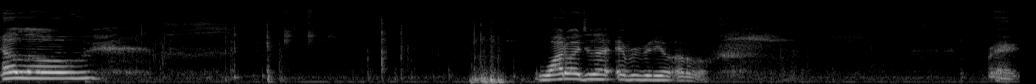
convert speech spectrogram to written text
Hello. Why do I do that every video? I don't know. Right.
